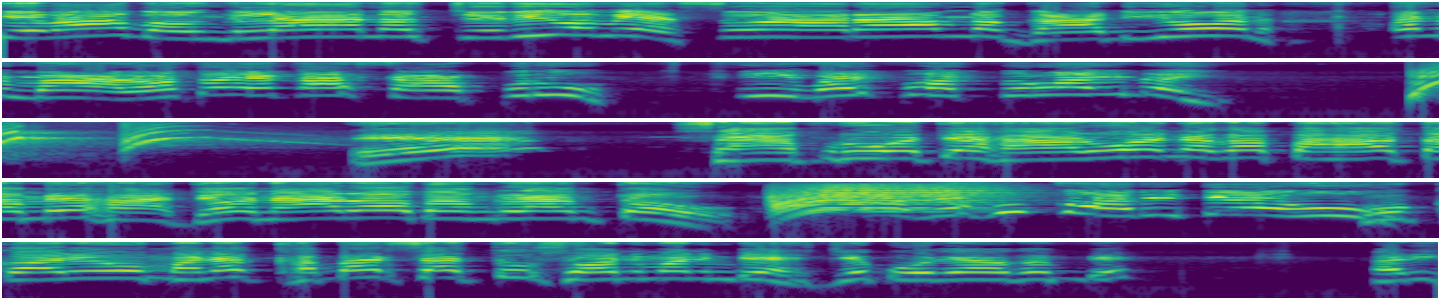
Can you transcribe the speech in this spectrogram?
ચેવા બંગલા ને ચેવી મેસો આરામ ને ગાડીઓ ને અને મારો તો એક આ સાપરું. ઈ ભાઈ પતરોય નહીં. એ? સાપરું હોય તે હારું હોય ને પહા તમે હાથ્યો ના રહો બંગલામ તો. અને શું કરી તે એવું હું કર્યું? મને ખબર છે તું સોનમન મને બે. જે બોલ્યા વગર બે. અરે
